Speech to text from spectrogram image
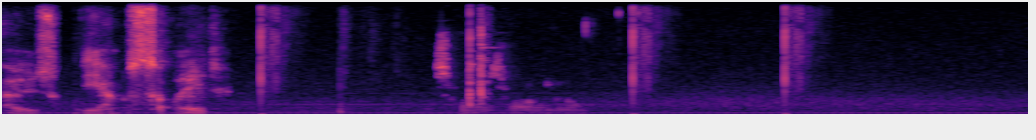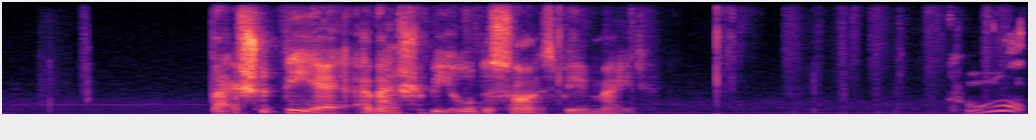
All those on the outside, This one is wrong though. that should be it. And that should be all the science being made. Cool.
